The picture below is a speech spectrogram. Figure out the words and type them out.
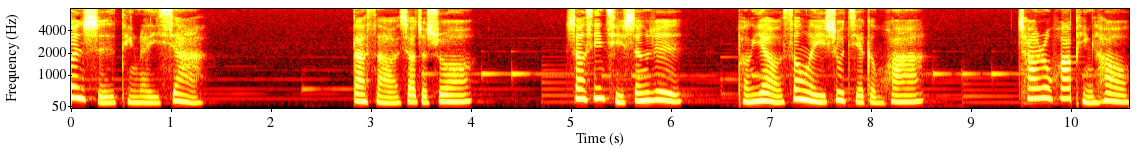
顿时停了一下，大嫂笑着说：“上星期生日，朋友送了一束桔梗花，插入花瓶后，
